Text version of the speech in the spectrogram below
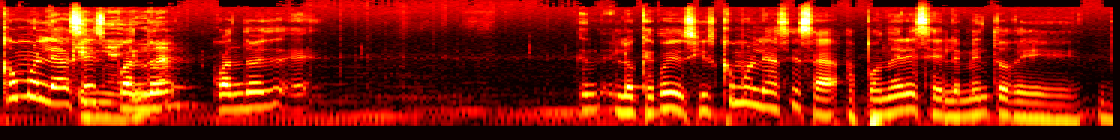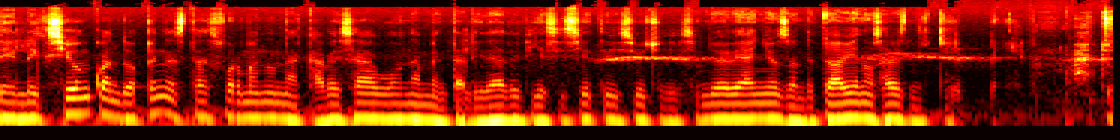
¿Cómo le haces cuando, ayudan. Cuando es, eh, lo que voy a decir es cómo le haces a, a poner ese elemento de, de, elección cuando apenas estás formando una cabeza o una mentalidad de 17, 18, 19 años donde todavía no sabes ni qué. Ah, tú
